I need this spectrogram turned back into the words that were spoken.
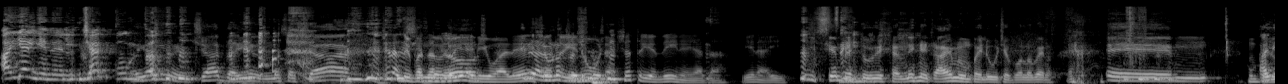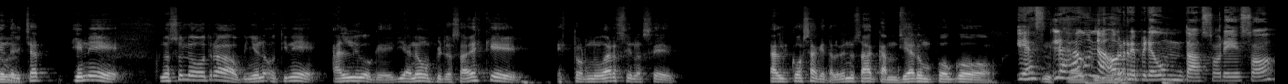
¿Hay alguien en el chat? Hay Punto. alguien en el chat ahí en- más allá. Yo la estoy pasando bien igual, ¿eh? ¿Tiene Yo estoy en una, yo estoy en Disney acá. Bien ahí. Y siempre estuviste en Disney, tráeme un peluche por lo menos. Eh, Un alguien del chat tiene no solo otra opinión o tiene algo que diría no, pero sabes que estornudarse, no sé, tal cosa que tal vez nos haga cambiar un poco. Les, les hago una repregunta sobre eso.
